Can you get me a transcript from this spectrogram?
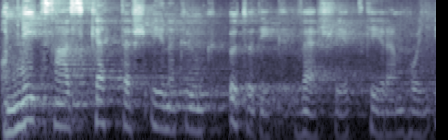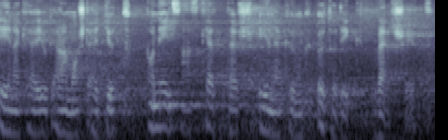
A 402-es énekünk ötödik versét kérem, hogy énekeljük el most együtt. A 402-es énekünk ötödik versét.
